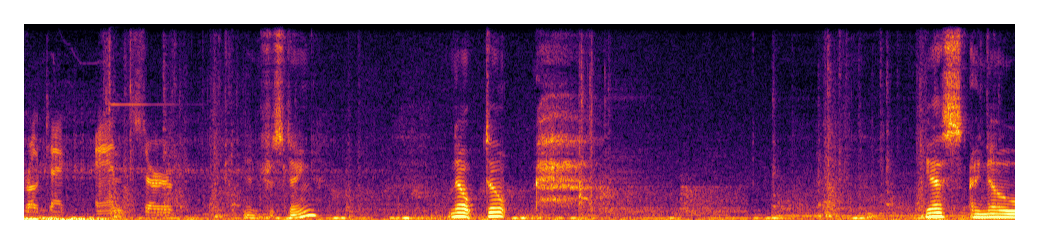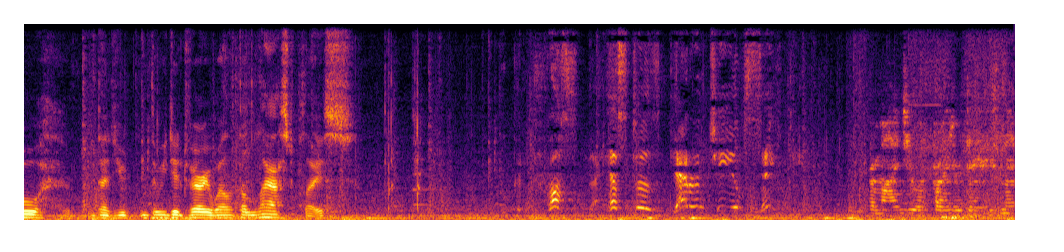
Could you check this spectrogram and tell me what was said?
Protect and serve. Interesting. No, don't... Yes, I know that you that we did very well at the last place. You can trust the Hester's guarantee of safety. Remind you of brighter days, man.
